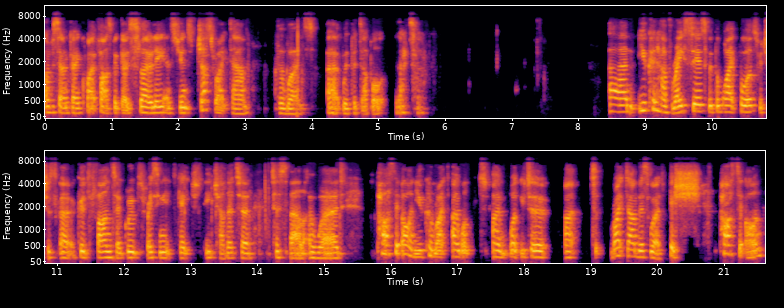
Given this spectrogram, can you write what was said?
obviously I'm going quite fast, but go slowly and students just write down the words uh, with the double letter. Um, you can have races with the whiteboards, which is uh, good fun. So groups racing against each other to, to spell a word. Pass it on. You can write, I want, I want you to, uh, to write down this word, fish. Pass it on.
